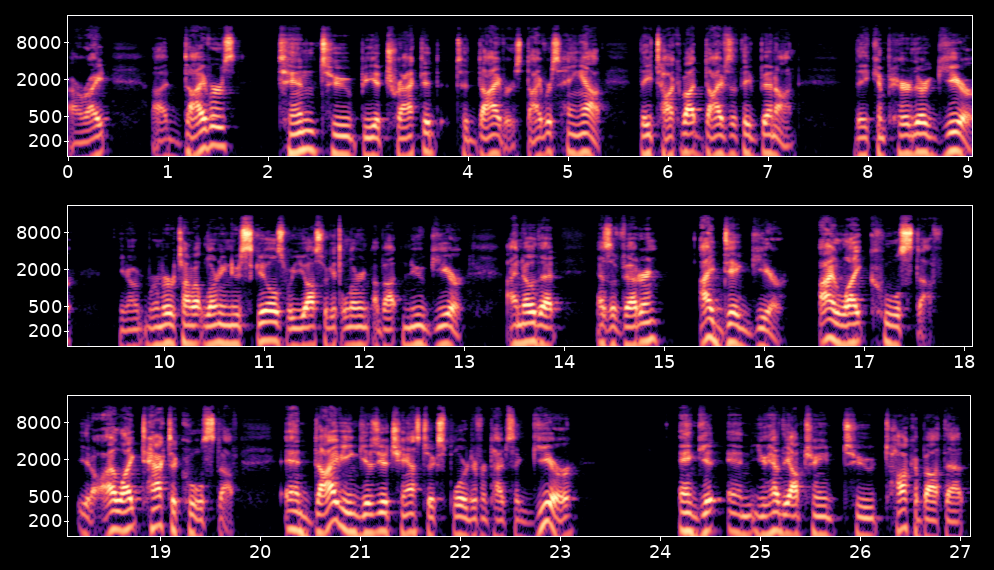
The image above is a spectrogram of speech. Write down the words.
All right. Uh, divers tend to be attracted to divers. Divers hang out. They talk about dives that they've been on. They compare their gear. You know, remember talking about learning new skills where you also get to learn about new gear. I know that as a veteran, I dig gear. I like cool stuff. You know, I like tactical stuff. And diving gives you a chance to explore different types of gear and get and you have the opportunity to talk about that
